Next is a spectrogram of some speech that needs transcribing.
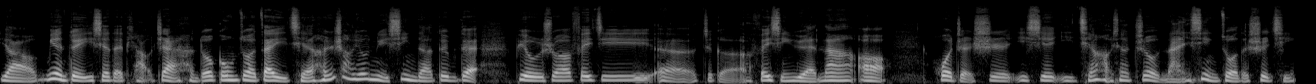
要面对一些的挑战。很多工作在以前很少有女性的，对不对？譬如说飞机，呃，这个飞行员呐，哦。或者是一些以前好像只有男性做的事情，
